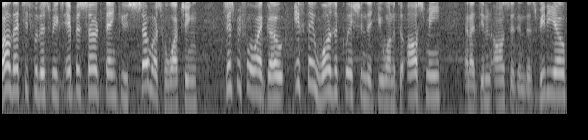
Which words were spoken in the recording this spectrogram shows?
Well, that's it for this week's episode. Thank you so much for watching. Just before I go, if there was a question that you wanted to ask me and I didn't answer it in this video,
